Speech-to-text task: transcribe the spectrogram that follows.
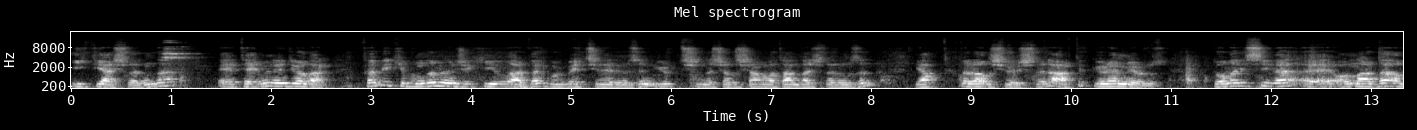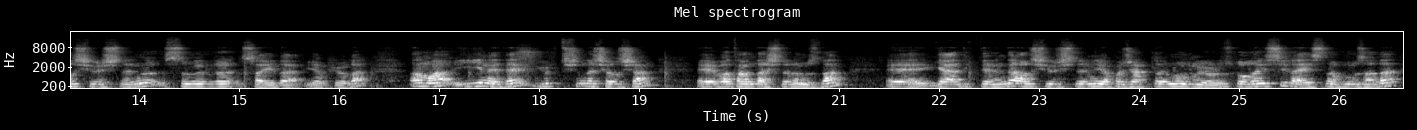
ihtiyaçlarını da e, temin ediyorlar. Tabii ki bundan önceki yıllarda gurbetçilerimizin, yurt dışında çalışan vatandaşlarımızın yaptıkları alışverişleri artık göremiyoruz. Dolayısıyla e, onlar da alışverişlerini sınırlı sayıda yapıyorlar. Ama yine de yurt dışında çalışan e, vatandaşlarımızdan e, geldiklerinde alışverişlerini yapacaklarını umuyoruz. Dolayısıyla esnafımıza da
